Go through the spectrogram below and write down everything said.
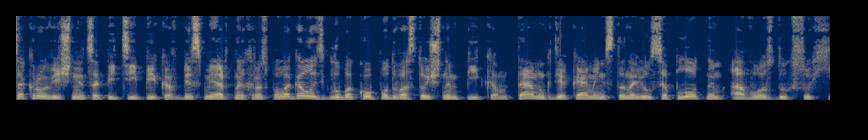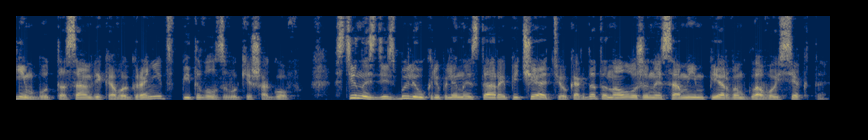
Сокровищница пяти пиков бессмертных располагалась глубоко под восточным пиком, там, где камень становился плотным, а воздух сухим, будто сам вековой гранит впитывал звуки шагов. Стены здесь были укреплены старой печатью, когда-то наложенной самим первым главой секты.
